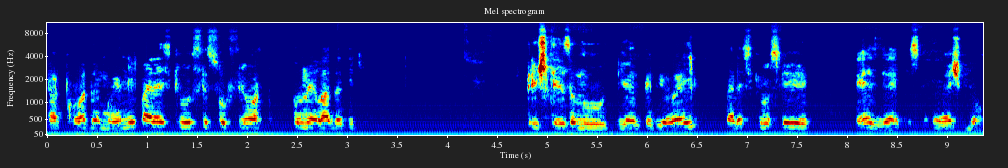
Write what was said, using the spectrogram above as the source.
acorda amanhã, nem parece que você sofreu uma tonelada de tristeza no dia anterior, aí parece que você eu acho bom.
